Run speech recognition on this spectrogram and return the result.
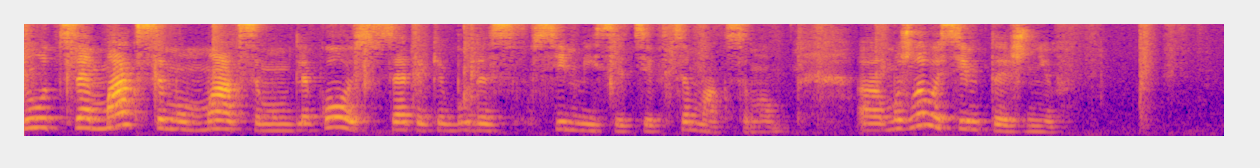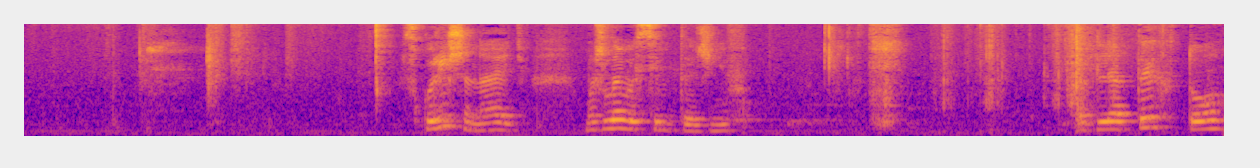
Ну, це максимум, максимум для когось все-таки буде 7 місяців. Це максимум. Можливо, 7 тижнів. Скоріше навіть, можливо, 7 тижнів для тих, хто.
